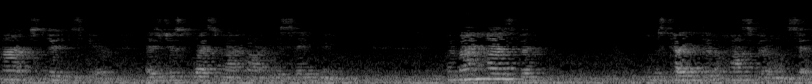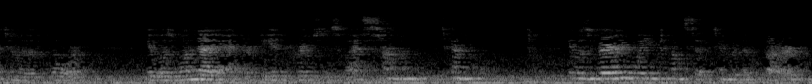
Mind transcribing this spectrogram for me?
current students here has just blessed my heart this evening. When my husband was taken to the hospital on September the 4th, it was one day after he had preached his last sermon in the temple. He was very weak on September the 3rd,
